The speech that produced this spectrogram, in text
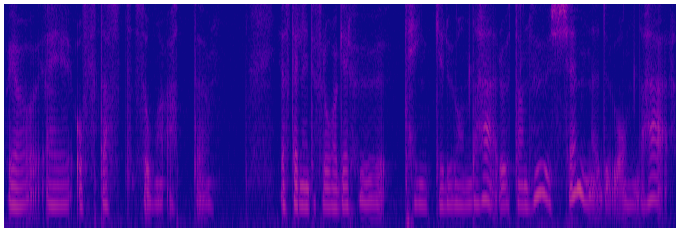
Och jag är oftast så att jag ställer inte frågor hur tänker du om det här utan hur känner du om det här?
